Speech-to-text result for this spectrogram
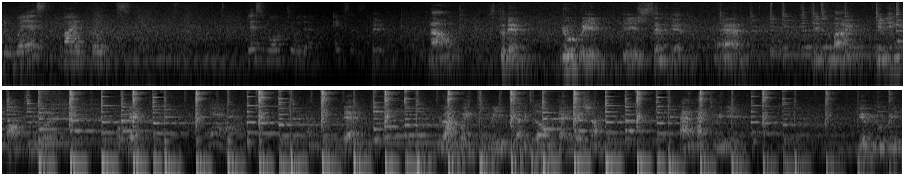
the waste byproducts. Let's move to the exercise. Okay. Now, student, you read each sentence and determine meaning of the word. Okay? Yeah. And then you are going to read the article digestion and activity. Will you read?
